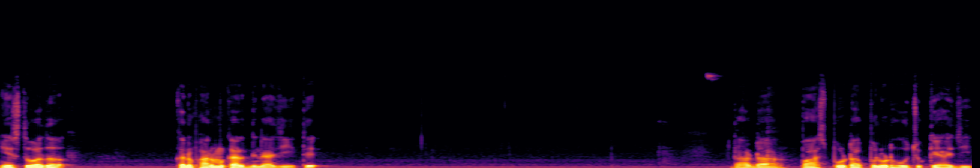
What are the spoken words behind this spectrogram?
ਇਸ ਤੋਂ ਬਾਅਦ ਕਨਫਰਮ ਕਰ ਦੇਣਾ ਜੀ ਤੇ ਤੁਹਾਡਾ ਪਾਸਪੋਰਟ ਅਪਲੋਡ ਹੋ ਚੁੱਕਿਆ ਹੈ ਜੀ।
